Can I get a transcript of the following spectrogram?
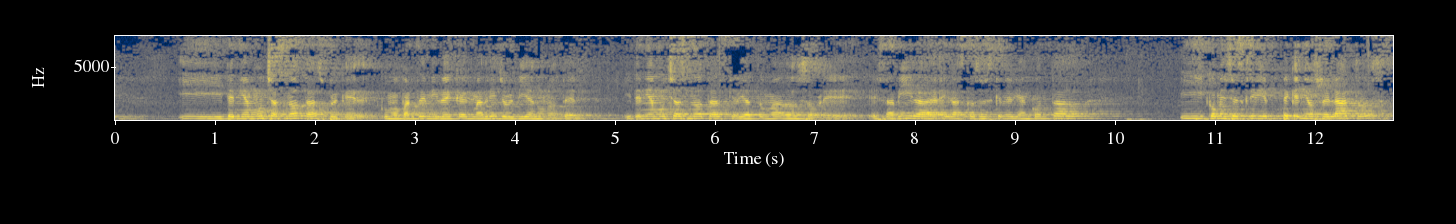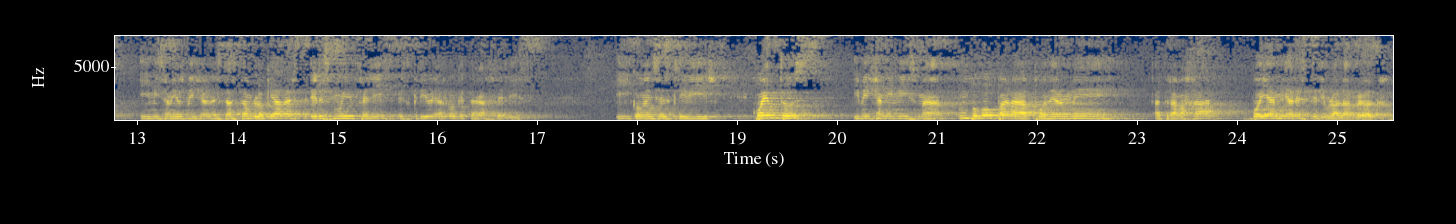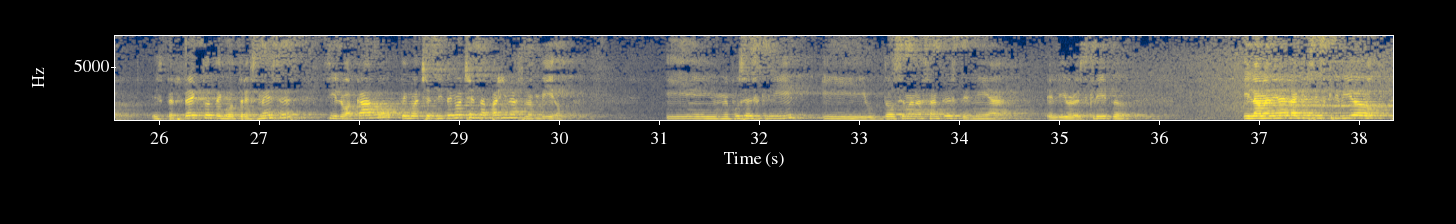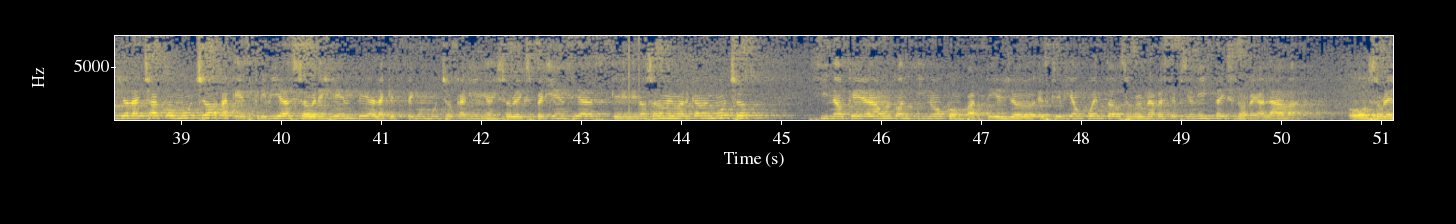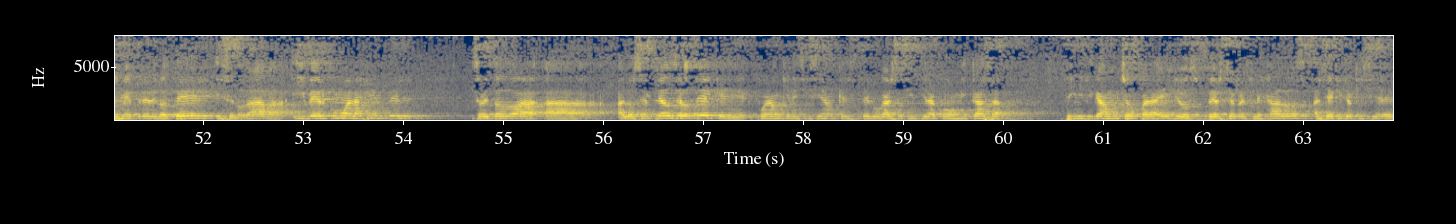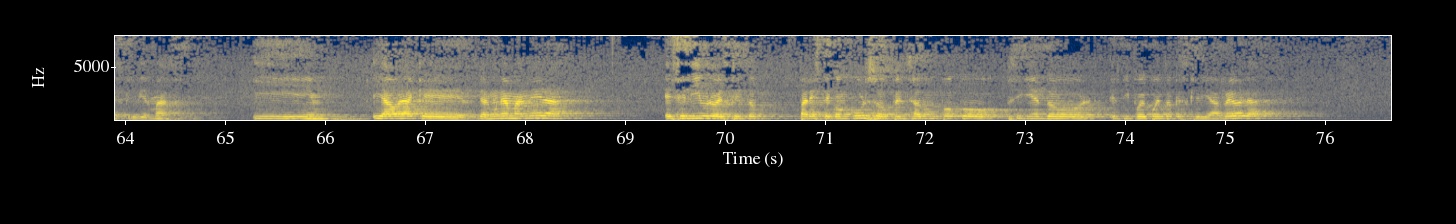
y tenía muchas notas, porque como parte de mi beca en Madrid yo vivía en un hotel y tenía muchas notas que había tomado sobre esa vida y las cosas que me habían contado y comencé a escribir pequeños relatos y mis amigos me dijeron, estás tan bloqueada, eres muy infeliz, escribe algo que te haga feliz. Y comencé a escribir cuentos y me dije a mí misma, un poco para ponerme a trabajar, voy a enviar este libro a la Reola. Es perfecto, tengo tres meses si lo acabo, tengo, si tengo 80 páginas, lo envío. Y me puse a escribir y dos semanas antes tenía el libro escrito. Y la manera en la que se escribió, yo la achaco mucho a que escribía sobre gente a la que tengo mucho cariño y sobre experiencias que no solo me marcaban mucho, sino que era un continuo compartir. Yo escribía un cuento sobre una recepcionista y se lo regalaba, o sobre el metre del hotel y se lo daba, y ver cómo a la gente, sobre todo a, a los empleados del hotel, que fueron quienes hicieron que este lugar se sintiera como mi casa, significaba mucho para ellos verse reflejados, hacía que yo quisiera escribir más. Y, y ahora que de alguna manera ese libro escrito para este concurso, pensado un poco siguiendo el tipo de cuento que escribía Reola,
